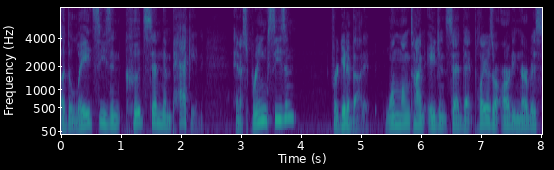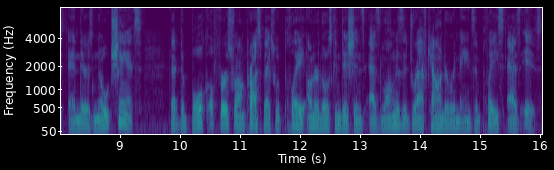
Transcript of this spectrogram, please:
A delayed season could send them packing, and a spring season? Forget about it. One longtime agent said that players are already nervous, and there's no chance that the bulk of first round prospects would play under those conditions as long as the draft calendar remains in place as is,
